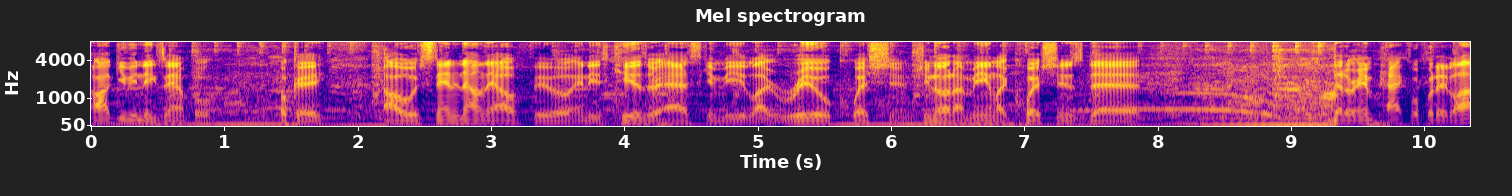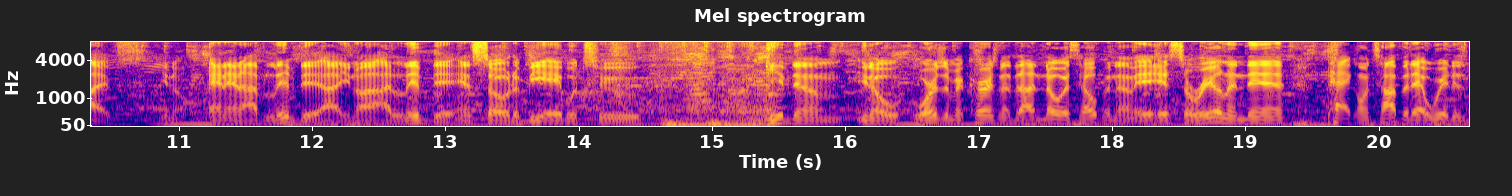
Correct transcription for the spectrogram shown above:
I'll give you an example, okay? I was standing out in the outfield and these kids are asking me like real questions. You know what I mean? Like questions that that are impactful for their lives, you know. And and I've lived it. I you know I lived it. And so to be able to give them you know words of encouragement that I know is helping them, it, it's surreal. And then pack on top of that, we're this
